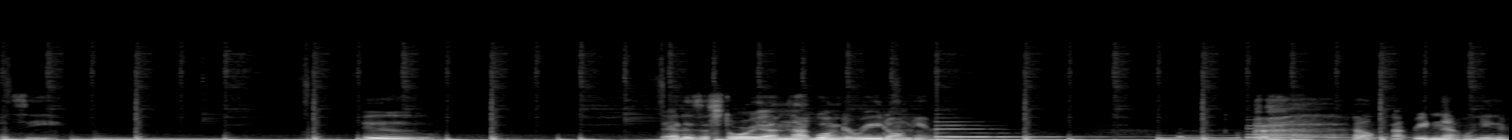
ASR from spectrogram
Let's see. Ooh. That is a story I'm not going to read on here. Reading that one either.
